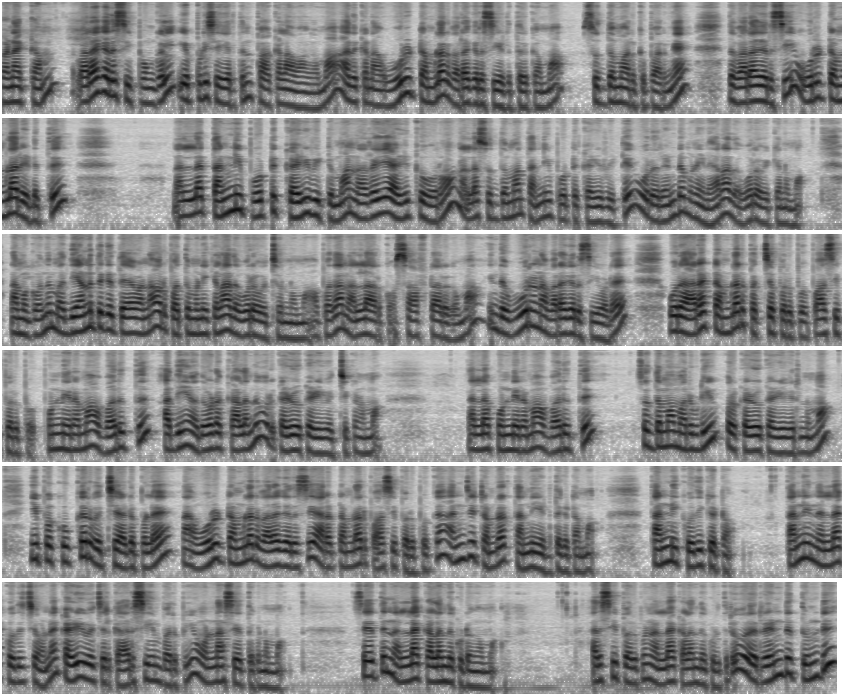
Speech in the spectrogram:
வணக்கம். வரகரிசி பொங்கல் எப்படி செய்கிறதுன்னு பார்க்கலாம் வாங்கம்மா. அதுக்கு நான் ஒரு டம்ளர் வரகரிசி எடுத்திருக்கேம்மா. சுத்தமாக இருக்குது பாருங்கள் இந்த வரகரிசி ஒரு டம்ளர் எடுத்து நல்லா தண்ணி போட்டு கழுவிட்டுமா நிறைய அழுக்கு வரும். நல்லா சுத்தமாக தண்ணி போட்டு கழுவிட்டு ஒரு ரெண்டு மணி நேரம் அதை ஊற வைக்கணுமா நமக்கு வந்து மத்தியானத்துக்கு தேவைன்னா ஒரு பத்து மணிக்கெல்லாம் அதை ஊற வச்சிடணுமா அப்போ தான் நல்லாயிருக்கும் சாஃப்டாக இருக்குமா இந்த ஊறின வரகரிசியோட ஒரு அரை டம்ளர் பச்சைப்பருப்பு பாசிப்பருப்பு பொன்னிறமாக வறுத்து அதையும் அதோட கலந்து ஒரு கழுவு கழுவி வச்சுக்கணுமா நல்லா பொன்னிறமாக வறுத்து சுத்தமாக மறுபடியும் ஒரு கழுவு கழுவிடணுமா? இப்போ குக்கர் வச்சு அடுப்பில் நான் ஒரு டம்ளர் வரகரிசி அரை டம்ளர் பாசிப்பருப்புக்கு அஞ்சு டம்ளர் தண்ணி எடுத்துக்கிட்டோமா தண்ணி கொதிக்கட்டும். தண்ணி நல்லா கொதித்த உடனே கழுவி வச்சுருக்க அரிசியும் பருப்பையும் ஒன்றா சேர்த்துக்கணுமா? சேர்த்து நல்லா கலந்து கொடுங்கம்மா. அரிசி பருப்பு நல்லா கலந்து கொடுத்துட்டு ஒரு ரெண்டு துண்டு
